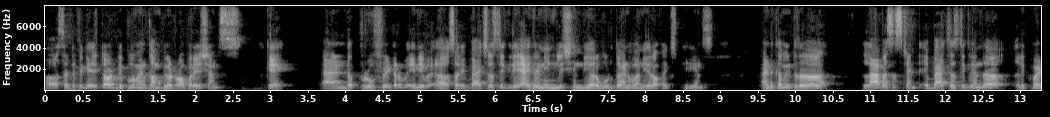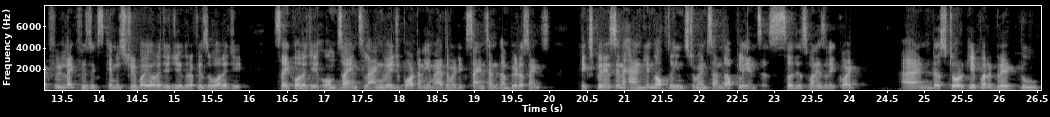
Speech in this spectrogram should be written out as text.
uh, certificate or diploma in computer operations okay. And proofreader any uh, sorry bachelor's degree either in english hindi or urdu and one year of experience. And coming to the lab assistant a bachelor's degree in the required field like physics chemistry biology geography zoology psychology home science language botany mathematics science and computer science experience in handling of the instruments and the appliances. So this one is required. And uh, storekeeper grade 2,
